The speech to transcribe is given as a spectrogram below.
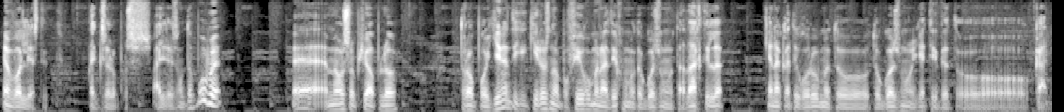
εμβολιαστείτε. Δεν ξέρω πώς αλλιώς να το πούμε. Ε, με όσο πιο απλό τρόπο γίνεται και κυρίως να αποφύγουμε να δείχνουμε τον κόσμο με τα δάχτυλα και να κατηγορούμε το, τον κόσμο γιατί δεν το κάνει.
